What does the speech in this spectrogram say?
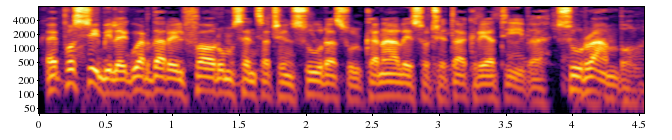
È possibile guardare il forum senza censura sul canale Società Creativa, su Rumble.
